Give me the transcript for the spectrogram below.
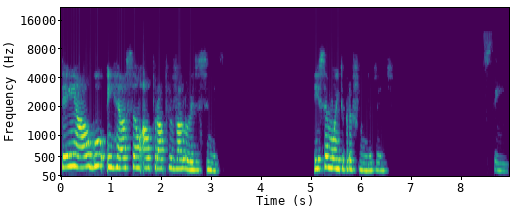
tem algo em relação ao próprio valor de si mesmo. Isso é muito profundo, gente. Sim.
